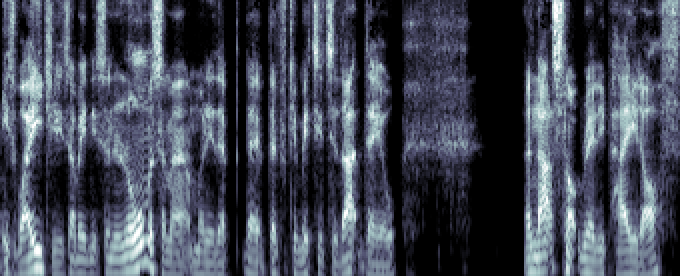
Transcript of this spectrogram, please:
his wages. I mean, it's an enormous amount of money they've, they've, they've committed to that deal, and that's not really paid off.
